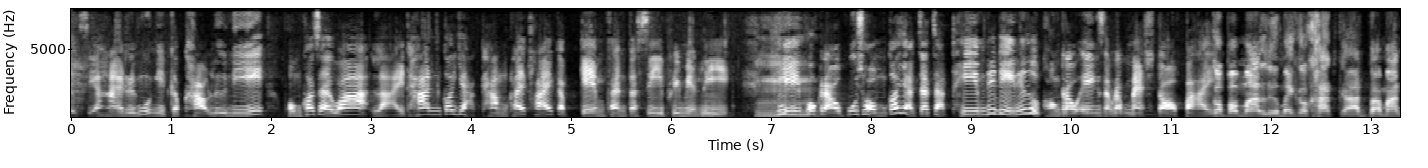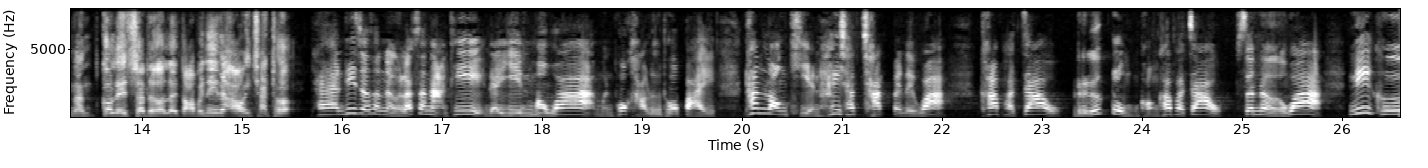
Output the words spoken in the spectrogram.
สึกเสียหายหรือหงุดหงิดกับข่าวลือนี้ ผมเข้าใจว่าหลายท่านก็อยากทำคล้ายๆ กับเกมแฟนตาซีพรีเมียร์ลีกที่พวกเราผู้ชมก็อยากจะจัดทีมที่ดีที่สุดของเราเองสำหรับแมตช์ต่อไป ก็ประมาณหรือไม่ก็คาดการณ์ประมาณนั้น ก็เลยเสนอเลยต่อไปนี้นะเอาให้ชัดเถอะแทนที่จะเสนอลักษณะที่ได้ยินมาว่าเหมือนพวกข่าวลือทั่วไป ท่านลองเขียนให้ชัดๆ ไปเลยว่า ข้าพเจ้าหรือกลุ่มของข้าพเจ้า เสนอว่านี่คือ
